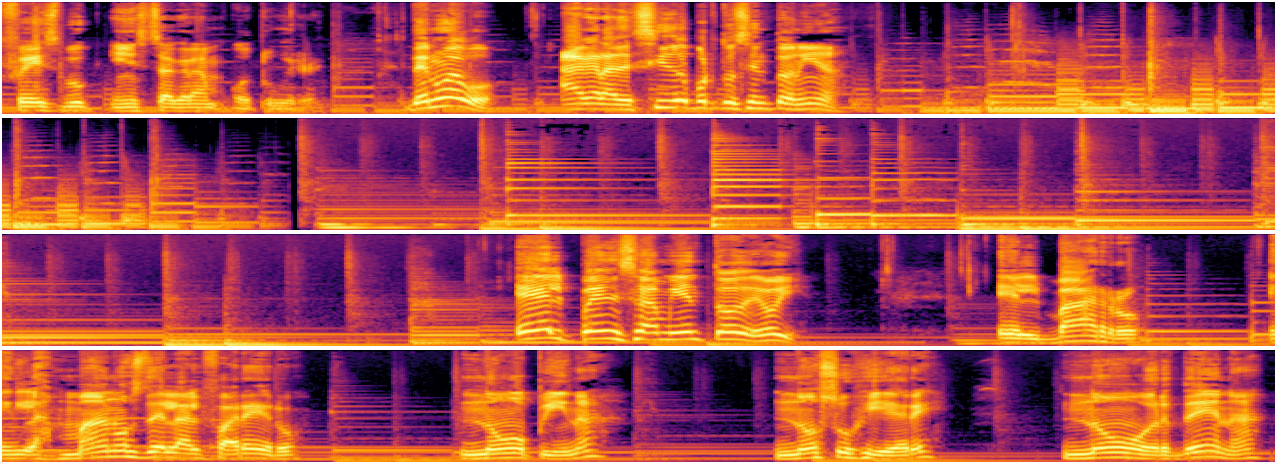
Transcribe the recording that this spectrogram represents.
Facebook, Instagram o Twitter. De nuevo, agradecido por tu sintonía. El pensamiento de hoy. El barro en las manos del alfarero no opina, no sugiere, no ordena,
